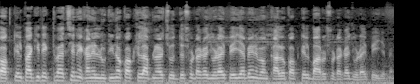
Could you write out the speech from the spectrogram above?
ককটেল পাখি দেখতে পাচ্ছেন। এখানে লুটিনো ককটেল আপনারা চোদ্দোশো টাকা জোড়ায় পেয়ে যাবেন এবং কালো ককটেল বারোশো টাকা জোড়ায় পেয়ে যাবেন।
